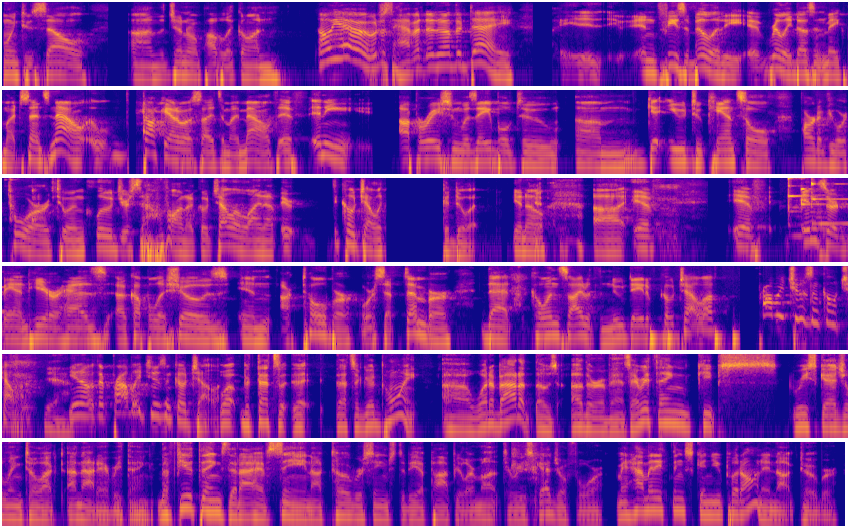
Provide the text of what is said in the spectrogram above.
going to sell uh, the general public on. Oh yeah, we'll just have it another day. In feasibility, it really doesn't make much sense. Now, talking out of both sides of my mouth, if any operation was able to um, get you to cancel part of your tour to include yourself on a Coachella lineup, it, the Coachella could do it. You know, uh, if if insert band here has a couple of shows in October or September that coincide with the new date of Coachella, probably choosing Coachella. Yeah. You know, they're probably choosing Coachella. Well, but that's a, that's a good point. Uh, what about it, those other events? Everything keeps rescheduling till uh, not everything. The few things that I have seen, October seems to be a popular month to reschedule for. I mean, how many things can you put on in October?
